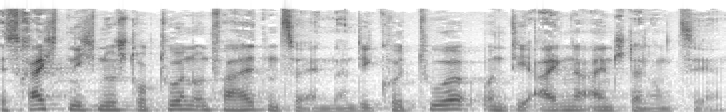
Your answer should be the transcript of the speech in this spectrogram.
Es reicht nicht nur Strukturen und Verhalten zu ändern, die Kultur und die eigene Einstellung zählen.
